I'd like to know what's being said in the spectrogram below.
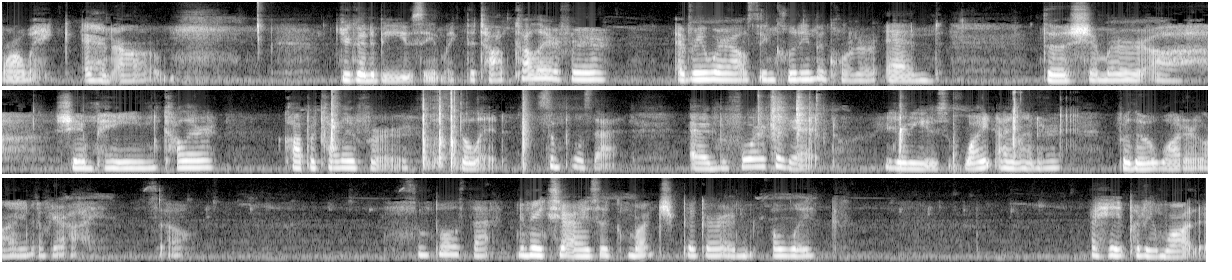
more awake. And um, you're going to be using like the top color for everywhere else, including the corner, and the shimmer uh, champagne color, copper color for the lid. Simple as that. And before I forget, you're going to use white eyeliner for the waterline of your eye. So, simple as that. It makes your eyes look much bigger and awake. I hate putting water,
